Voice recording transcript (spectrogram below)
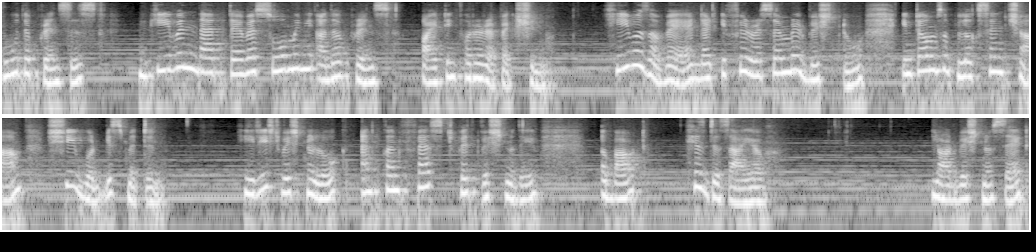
woo the princess given that there were so many other princes fighting for her affection. He was aware that if he resembled Vishnu in terms of looks and charm, she would be smitten. He reached Vishnu Lok and confessed with Vishnudev about his desire. Lord Vishnu said,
